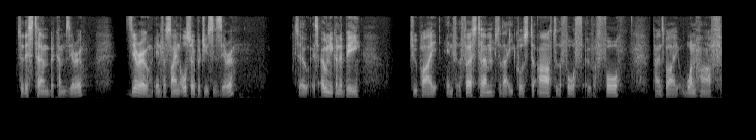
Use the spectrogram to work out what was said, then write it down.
so this term becomes 0. 0 in for sine also produces 0, so it's only going to be 2 pi in for the first term, so that equals to r to the fourth over 4 times by 1 half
